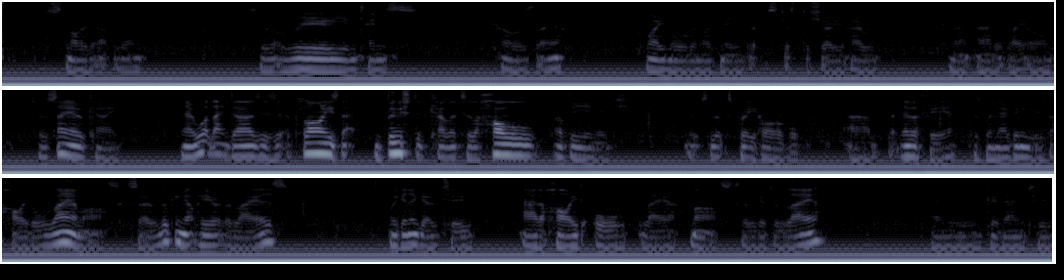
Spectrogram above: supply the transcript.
slide it up again. So we've got really intense colors there way more than I'd need but it's just to show you how we can add it later on. So say OK now what that does is it applies that boosted color to the whole of the image which looks pretty horrible but never fear, because we're now going to use the hide all layer mask. So looking up here at the layers, we're going to go to add a hide all layer mask. So we go to layer, and you go down to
